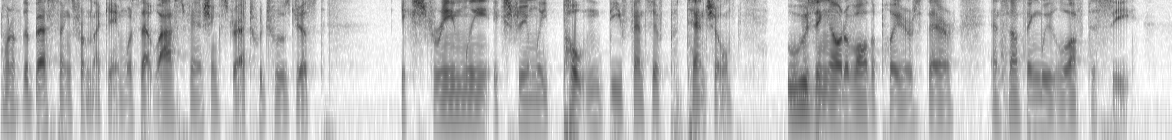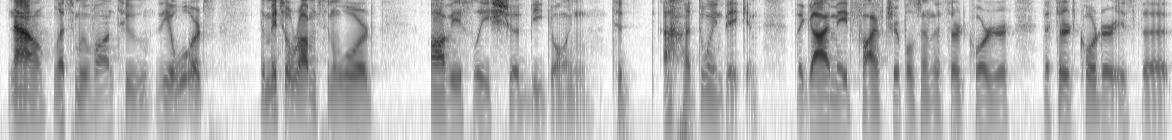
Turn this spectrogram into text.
one of the best things from that game was that last finishing stretch, which was just extremely, extremely potent defensive potential oozing out of all the players there, and something we love to see. Now, let's move on to the awards. The Mitchell Robinson Award obviously should be going to uh, Dwayne Bacon. The guy made five triples in the third quarter. The third quarter is the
